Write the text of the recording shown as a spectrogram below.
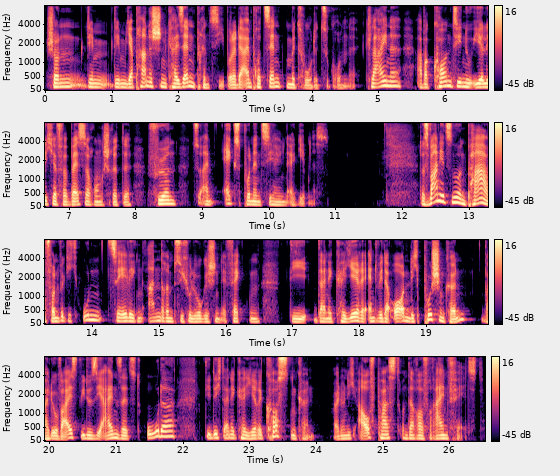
schon dem, dem japanischen Kaizen-Prinzip oder der 1%-Methode zugrunde. Kleine, aber kontinuierliche Verbesserungsschritte führen zu einem exponentiellen Ergebnis. Das waren jetzt nur ein paar von wirklich unzähligen anderen psychologischen Effekten, die deine Karriere entweder ordentlich pushen können, weil du weißt, wie du sie einsetzt, oder die dich deine Karriere kosten können, weil du nicht aufpasst und darauf reinfällst.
